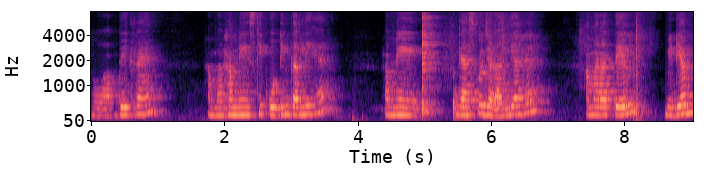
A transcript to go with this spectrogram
तो आप देख रहे हैं, हम, हमने इसकी कोटिंग कर ली है। हमने गैस को जला लिया है। हमारा तेल मीडियम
